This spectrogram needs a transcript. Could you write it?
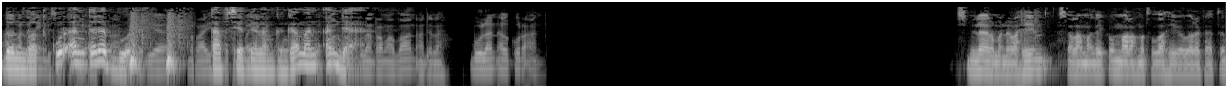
download Quran Tadabbur tafsir dalam genggaman Anda. Bulan Ramadan adalah bulan Al-Quran. Bismillahirrahmanirrahim. Assalamualaikum warahmatullahi wabarakatuh.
